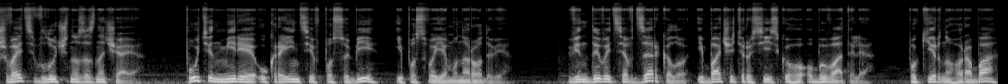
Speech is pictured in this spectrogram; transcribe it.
Швець влучно зазначає: Путін міряє українців по собі і по своєму народові. Він дивиться в дзеркало і бачить російського обивателя, покірного раба,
